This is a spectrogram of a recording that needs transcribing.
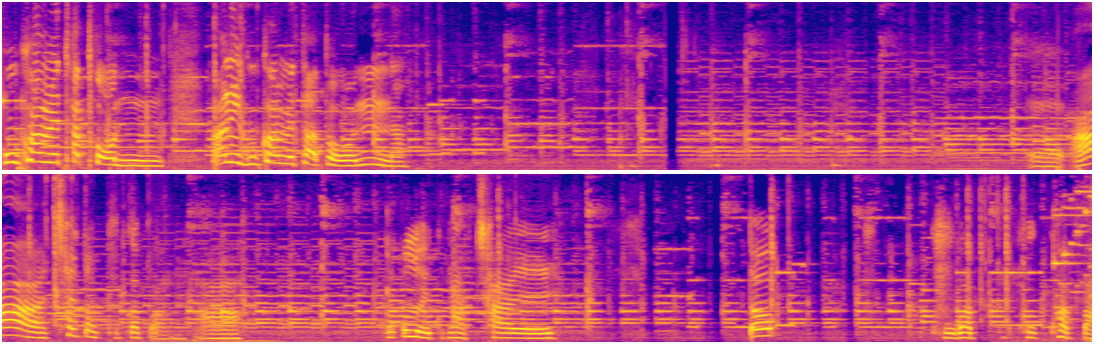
국화 메타톤! 아니, 국화 메타톤! 어, 아, 찰떡 국화빵. 아, 거꾸로 했구나. 찰, 떡, 국화, 국화빵.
